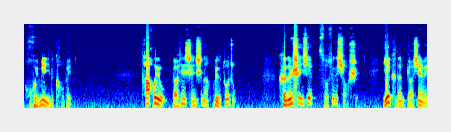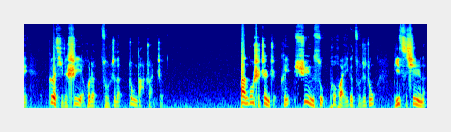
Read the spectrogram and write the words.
毁灭你的口碑，它会有表现形式呢，会有多种，可能是一些琐碎的小事，也可能表现为个体的事业或者组织的重大转折。办公室政治可以迅速破坏一个组织中彼此信任的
